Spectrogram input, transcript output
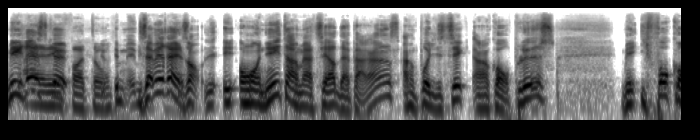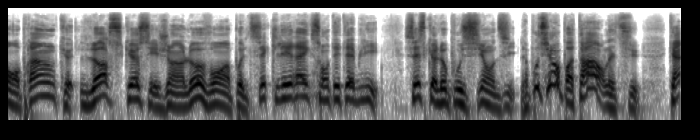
Mais reste Allez, que. Vous avez raison. On est en matière d'apparence, en politique encore plus. Mais il faut comprendre que lorsque ces gens-là vont en politique, les règles sont établies. C'est ce que l'opposition dit. L'opposition n'a pas tort là-dessus. Quand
